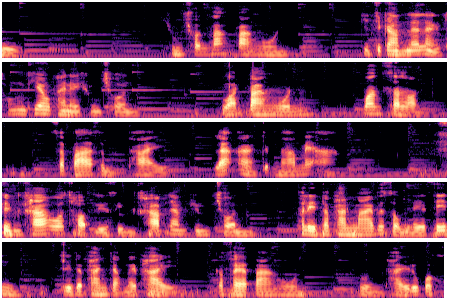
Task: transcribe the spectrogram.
บู่ ชุมชนบ้างปางงูน กิจกรรมและแหล่งท่องเที่ยวภายในชุมชน วัดปางงุนม่อนสลอน สปาสมุนไพร และอ่างเก็บน้ำแม่อ่าง สินค้าโอท็อปหรือสินค้าประจำชุมชน ผลิตภัณฑ์ไม้ผสมเรซิน ผลิตภัณฑ์จากไม้ไผ่ กาแฟปางงูนสมุนไพรลูกประค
